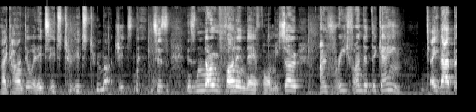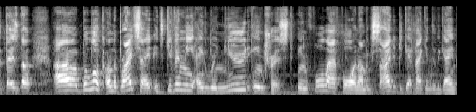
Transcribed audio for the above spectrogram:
I can't do it. It's it's too it's too much. It's, it's just, there's no fun in there for me. So I've refunded the game. Take that, Bethesda. Uh, but look, on the bright side, it's given me a renewed interest in Fallout 4, and I'm excited to get back into the game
